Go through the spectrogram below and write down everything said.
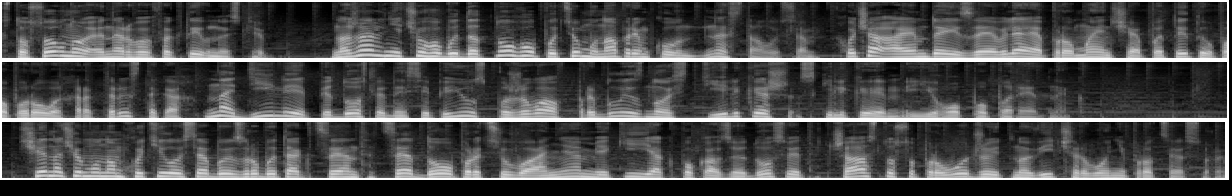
Стосовно енергоефективності, на жаль, нічого видатного по цьому напрямку не сталося. Хоча AMD заявляє про менші апетити у паперових характеристиках, на ділі піддослідний CPU споживав приблизно стільки ж, скільки його попередник. Ще на чому нам хотілося би зробити акцент, це доопрацювання, які, як показує досвід, часто супроводжують нові червоні процесори.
